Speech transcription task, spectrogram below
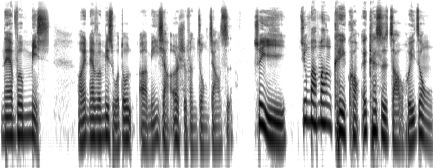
never miss，我 never miss，我都呃冥想二十分钟这样子，所以。就慢慢可以控，哎，开始找回这种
